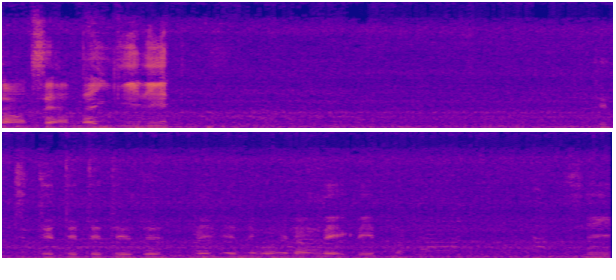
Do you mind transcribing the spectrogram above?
สองแสนได้กี่ลิตร ติดติดติดติดติดติดไม่เห็นนี่บ่ให้น้องเด็กลิตรเนาะสี่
